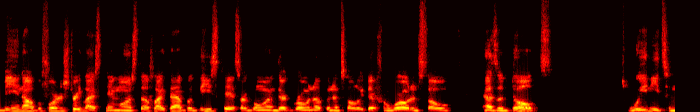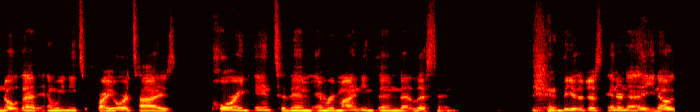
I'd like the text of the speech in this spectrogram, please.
being out before the streetlights came on, stuff like that. But these kids are going, they're growing up in a totally different world. And so as adults, we need to know that and we need to prioritize pouring into them and reminding them that listen these are just internet. You know,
